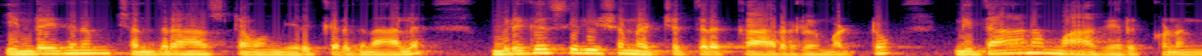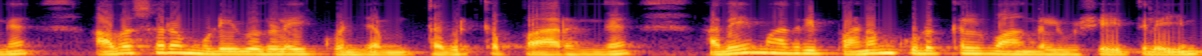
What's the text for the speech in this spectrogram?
இன்றைய தினம் சந்திராஷ்டமம் இருக்கிறதுனால மிருகசீரிஷம் நட்சத்திரக்காரர்கள் மட்டும் நிதானமாக இருக்கணுங்க. அவசர முடிவுகளை கொஞ்சம் தவிர்க்க பாருங்க. அதே மாதிரி பணம் கொடுக்கல் வாங்கல் விஷயத்திலையும்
